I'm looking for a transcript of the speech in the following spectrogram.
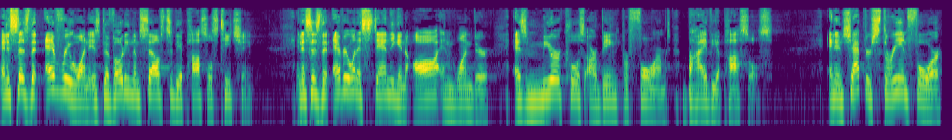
And it says that everyone is devoting themselves to the apostles' teaching. And it says that everyone is standing in awe and wonder as miracles are being performed by the apostles. And in chapters 3 and 4,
